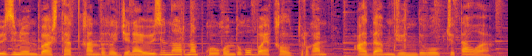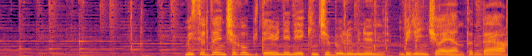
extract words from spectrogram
Өзүнөн баш тарткандыгы жана өзүн арнап койгондугу байкалып турган адам жөнүндө болуп жатабы мисирден чыгуу китебинин экинчи бөлүмүнүн биринчи аянтында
